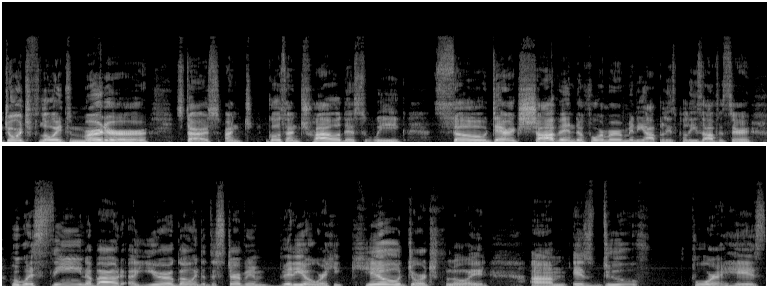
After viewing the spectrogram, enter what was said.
George Floyd's murderer starts on goes on trial this week. So Derek Chauvin, the former Minneapolis police officer who was seen about a year ago in the disturbing video where he killed George Floyd, um, is due for his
